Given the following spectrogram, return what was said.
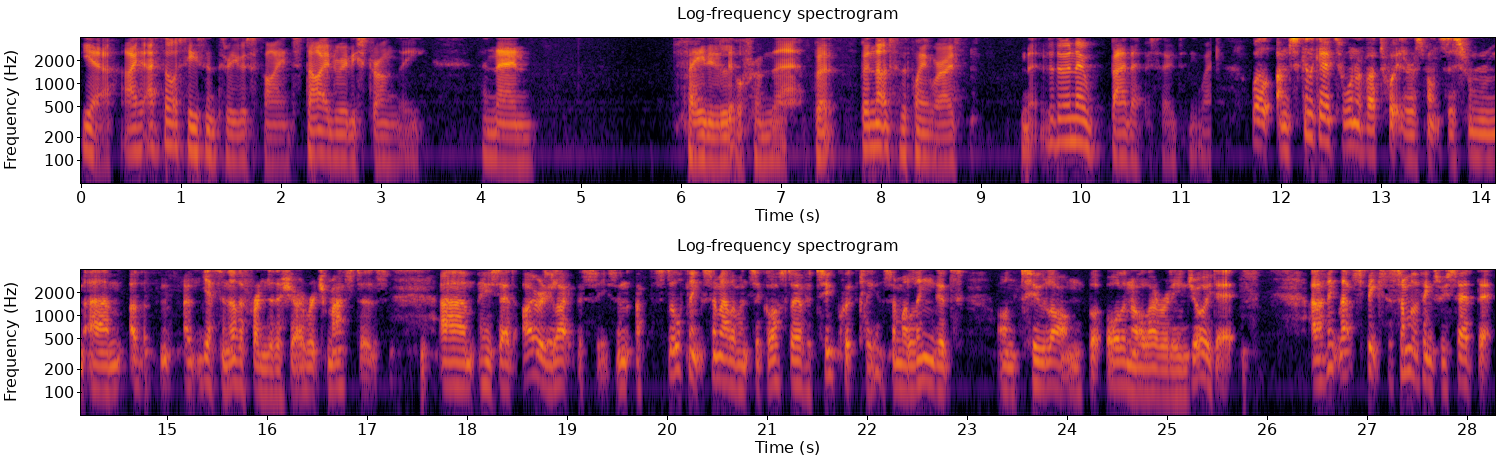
yeah, I, I thought season three was fine. Started really strongly, and then faded a little from there, but but not to the point where I. No, there were no bad episodes anyway. Well, I'm just going to go to one of our Twitter responses from um, other, uh, yet another friend of the show, Rich Masters, um, who said, I really like this season. I still think some elements are glossed over too quickly and some are lingered on too long, but all in all, I really enjoyed it. And I think that speaks to some of the things we said that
